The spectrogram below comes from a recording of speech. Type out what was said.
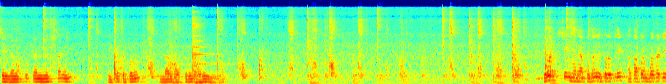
शेंगदाणा कूट आणि मिरची चांगली एकत्र करून लाल भात करून भरून घेऊया. हे बघ शेंगदाणे आपले चांगले परतले. आता आपण बटाटे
